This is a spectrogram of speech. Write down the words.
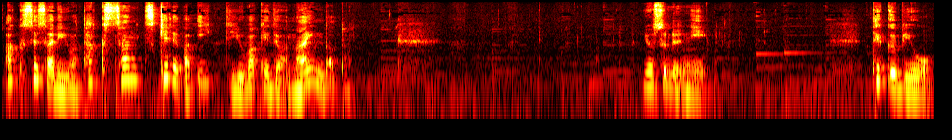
アクセサリーはたくさんつければいいっていうわけではないんだと。要するに手首を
